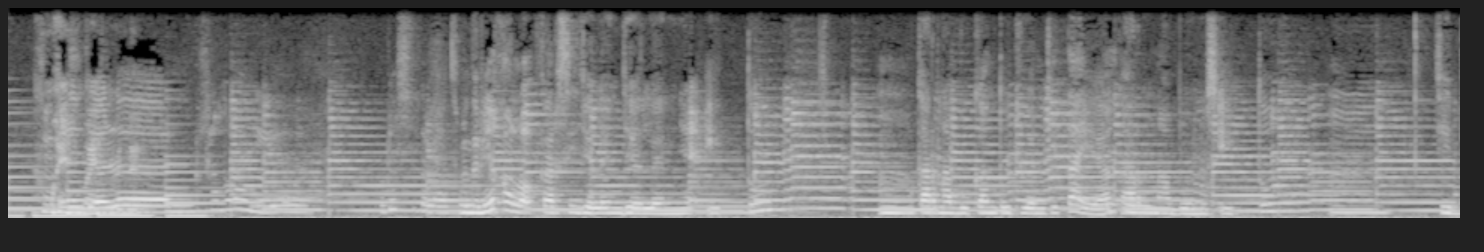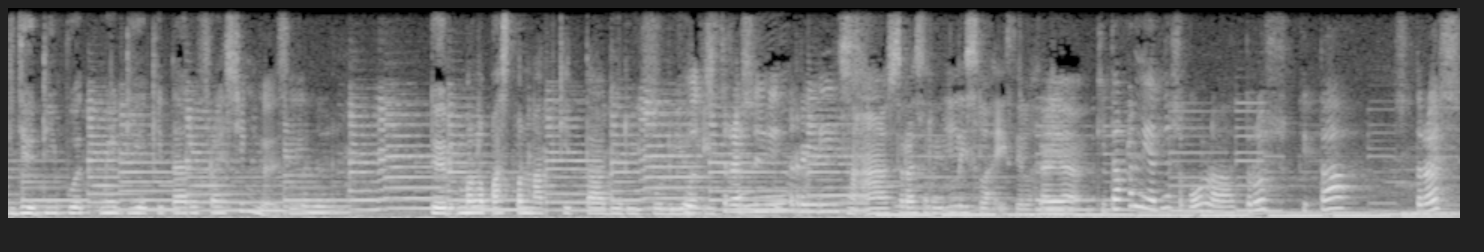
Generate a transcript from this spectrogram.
Main-main, jalan-jalan sama lagi ya. Udah sih kalau sebenarnya kalau versi jalan-jalannya itu karena bukan tujuan kita ya Mm-mm. karena bonus itu mm, jadi jadi buat media kita refreshing nggak sih? Bener. Dari melepas penat kita dari kuliah buat itu. stress rilis Nah, stress release lah istilahnya. Kayak kita kan niatnya sekolah terus kita stres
